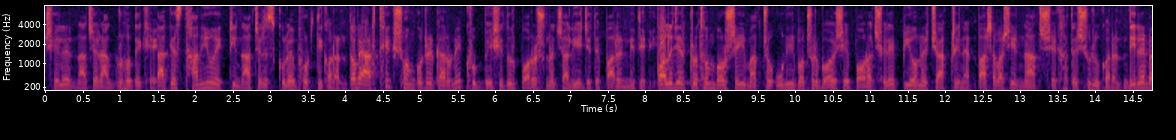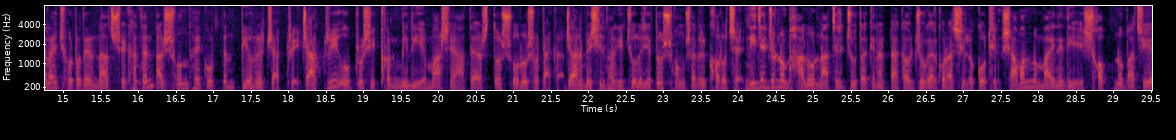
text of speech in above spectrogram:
ছেলের নাচের আগ্রহ দেখে তাকে স্থানীয় একটি নাচের স্কুলে ভর্তি করান। তবে আর্থিক সংকটের কারণে খুব বেশি দূর পড়াশোনা চালিয়ে যেতে পারেননি তিনি। কলেজের প্রথম বর্ষেই মাত্র উনিশ বছর বয়সে পড়া ছেড়ে পিয়নের চাকরি নেন। পাশাপাশি নাচ শেখাতে শুরু করেন। দিনের বেলায় ছোটদের নাচ শেখাতেন আর সন্ধ্যায় করতেন পিয়নের চাকরি। চাকরি ও প্রশিক্ষণ মিলিয়ে মাসে হাতে আসতো ষোলোশো টাকা, যার বেশিরভাগই চলে যেত সংসারের খরচে। নিজের জন্য ভালো নাচের জুতা কেনার টাকাও জোগাড় করা ছিল কঠিন। সামান্য মাইনে দিয়ে স্বপ্ন বাঁচিয়ে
